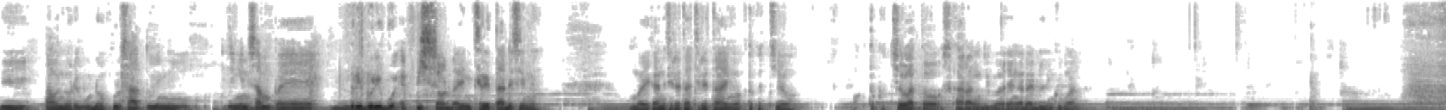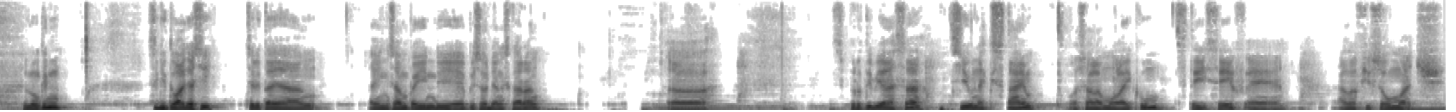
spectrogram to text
Di tahun 2021 ini ingin sampai beribu-ribu episode aing cerita di sini. Memberikan cerita-cerita aing waktu kecil. Waktu kecil atau sekarang juga yang ada di lingkungan. Mungkin segitu aja sih cerita yang aing sampaikan di episode yang sekarang. Uh, seperti biasa see you next time. Wassalamualaikum stay safe and I love you so much.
